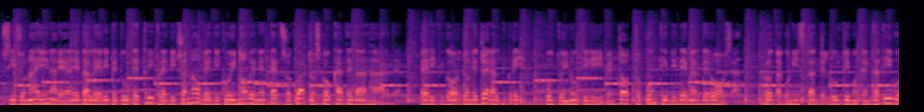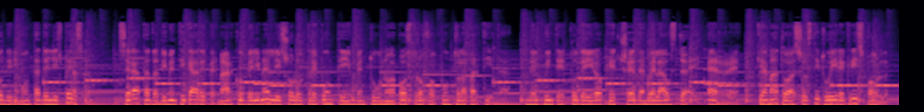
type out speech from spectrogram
season high in area e dalle ripetute triple 19 di cui 9 nel terzo quarto scoccate da Harden, Eric Gordon e Gerald Green. Punto inutili i 28 punti di Demar De Rosa, protagonista dell'ultimo tentativo di rimonta degli Spurs. Serata da dimenticare per Marco Bellinelli solo 3 punti in 21 apostrofo punto la partita. Nel quintetto dei Rocket c'è Daniel House Jr., chiamato a sostituire Chris Paul.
